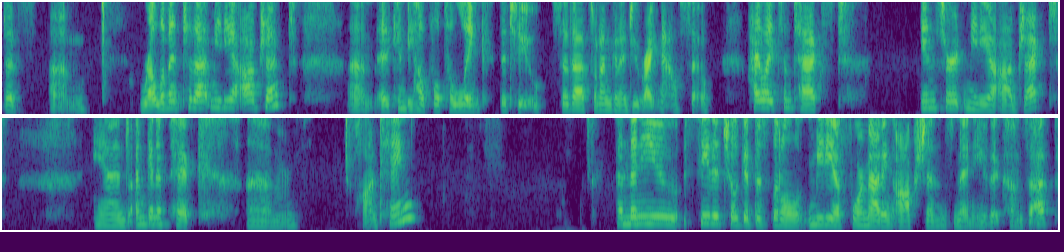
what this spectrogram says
that's um, relevant to that media object, um, it can be helpful to link the two. So that's what I'm going to do right now. So highlight some text, insert media object, and I'm going to pick um, haunting. And then you see that you'll get this little media formatting options menu that comes up.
